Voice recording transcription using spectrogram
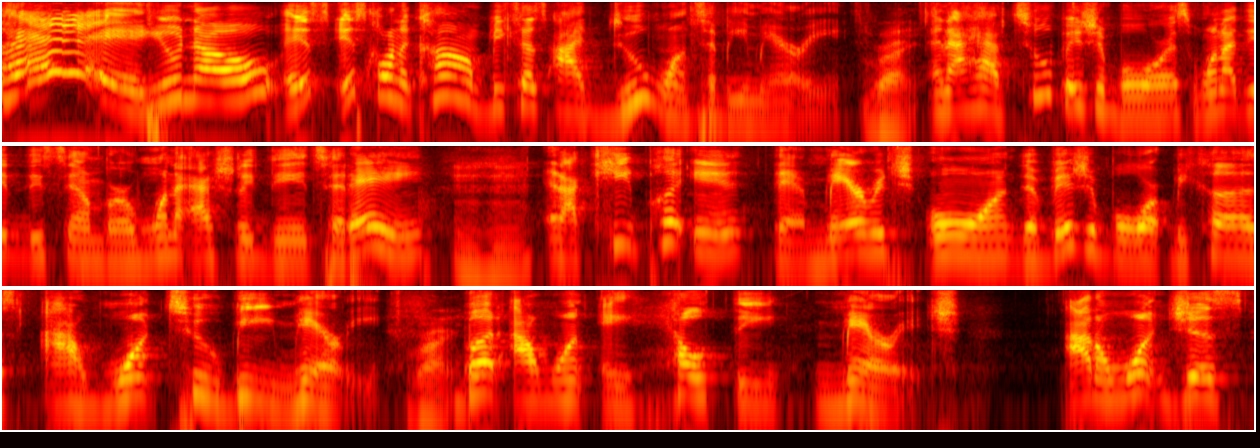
hey, you know, it's it's gonna come because I do want to be married. Right. And I have two vision boards. One I did in December, one I actually did today. Mm-hmm. And I keep putting that marriage on the vision board because I want to be married. Right. But I want a healthy marriage. I don't want just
